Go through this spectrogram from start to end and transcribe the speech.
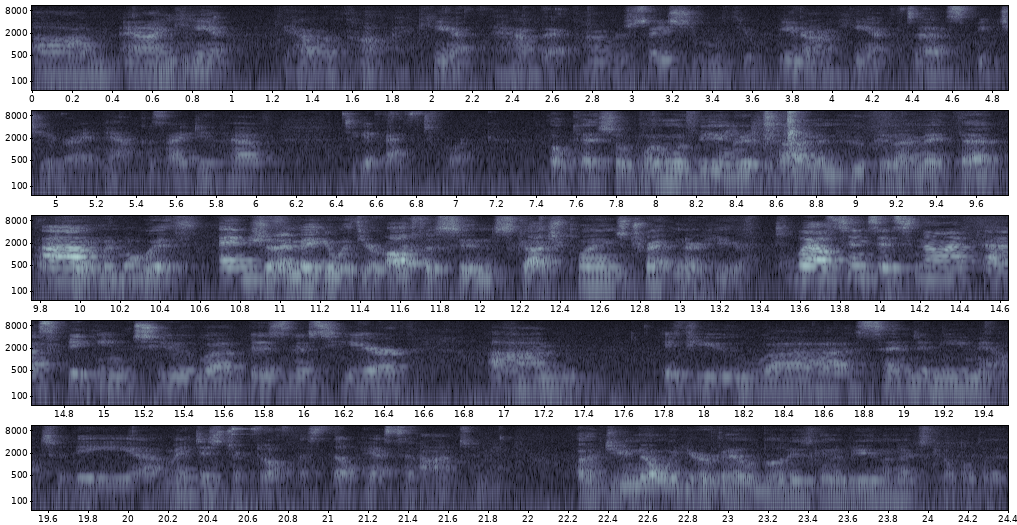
Um, and I Mhm. can't have a con, I can't have that conversation with you, you know, I can't, uh, speak to you right now, cause I do have to get back to work. Okay, so when would be a Thank good you. time and who can I make that Um, appointment with? and- Should I make it with your office in Scotch Plains, Trenton, or here? Well, since it's not, uh, speaking to, uh, business here, um, if you, uh, send an email to the, uh, my district office, they'll pass it on to me. Uh, do you know what your availability is gonna be in the next couple of days?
